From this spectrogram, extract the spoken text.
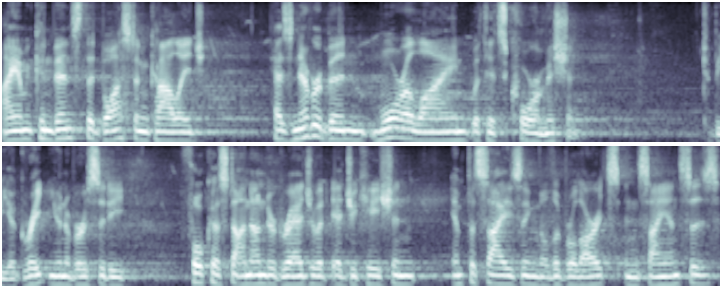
I am convinced that Boston College has never been more aligned with its core mission to be a great university focused on undergraduate education, emphasizing the liberal arts and sciences,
